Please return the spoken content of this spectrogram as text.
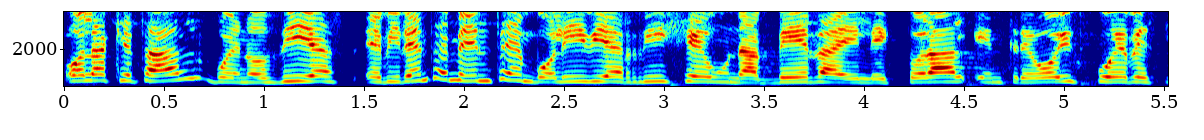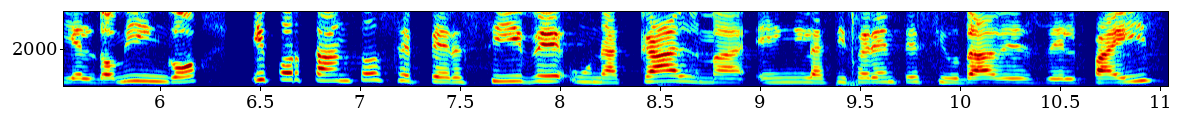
Hola, ¿qué tal? Buenos días. Evidentemente en Bolivia rige una veda electoral entre hoy jueves y el domingo y por tanto se percibe una calma en las diferentes ciudades del país.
